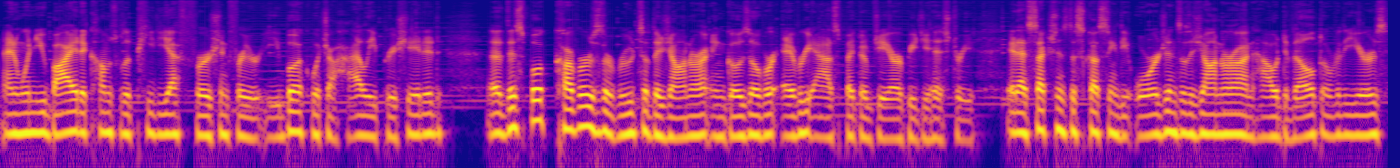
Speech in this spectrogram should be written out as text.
and when you buy it, it comes with a PDF version for your ebook, which I highly appreciated. Uh, this book covers the roots of the genre and goes over every aspect of JRPG history. It has sections discussing the origins of the genre and how it developed over the years,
